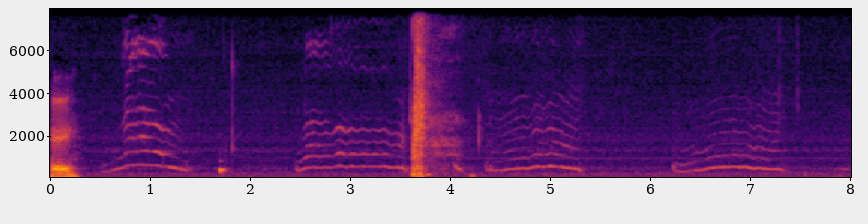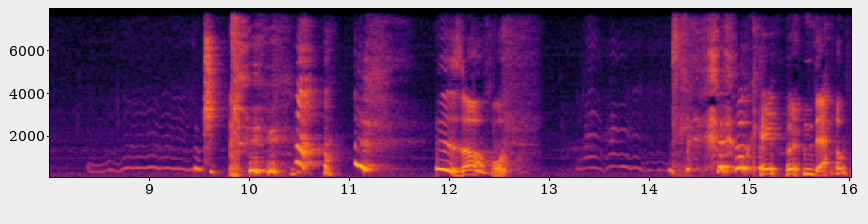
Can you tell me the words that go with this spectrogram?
Okay? this is awful. okay, put him down.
